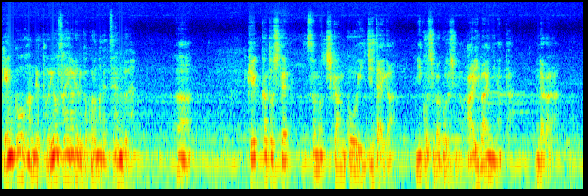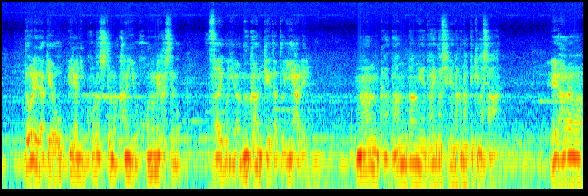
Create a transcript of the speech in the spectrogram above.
現行犯で取り押さえられるところまで全部。ああ。結果としてその痴漢行為自体が三越柴殺しのアリバイになった。だからどれだけ大っぴらに殺しとの関与をほのめかしても最後には無関係だと言い張れる。なんかだんだん得体が知れなくなってきました。江原は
